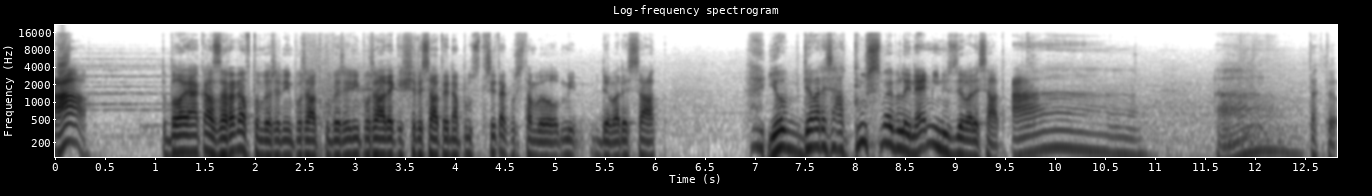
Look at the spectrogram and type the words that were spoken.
A! Ah, to byla nějaká zrada v tom veřejném pořádku. Veřejný pořádek je 61 plus 3, tak proč tam bylo 90? Jo, 90 plus jsme byli, ne minus 90. A. Ah. A. Ah, tak to.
